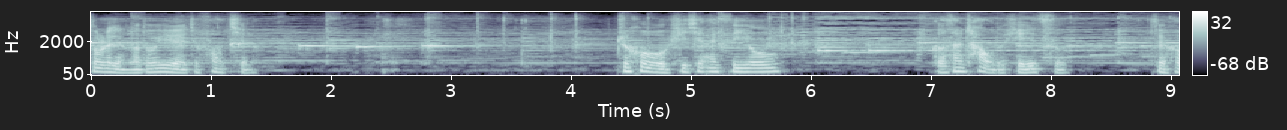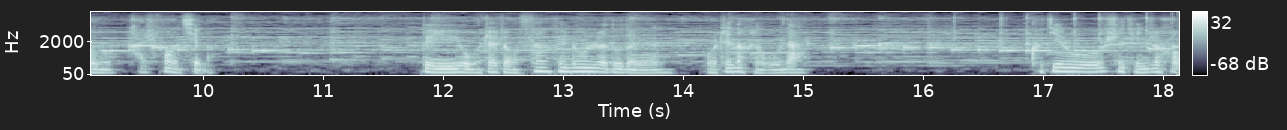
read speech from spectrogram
做了两个多月就放弃了。之后学习 ICU，隔三差五的学一次，最后还是放弃了。对于我这种三分钟热度的人，我真的很无奈。可进入社群之后，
